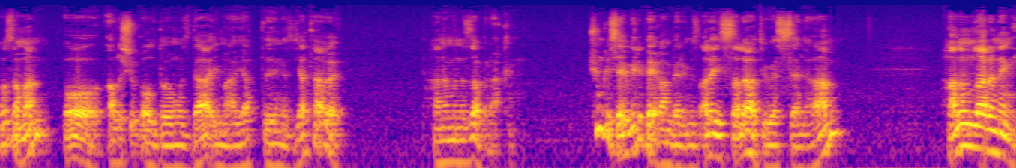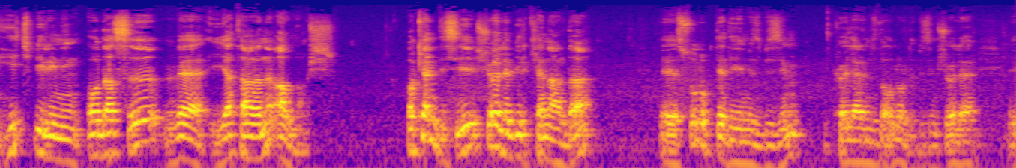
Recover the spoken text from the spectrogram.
O zaman o alışık olduğumuz daima yattığınız yatağı hanımınıza bırakın. Çünkü sevgili Peygamberimiz aleyhissalatu vesselam hanımlarının hiçbirinin odası ve yatağını almamış. O kendisi şöyle bir kenarda e, suluk dediğimiz bizim köylerimizde olurdu bizim şöyle e,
